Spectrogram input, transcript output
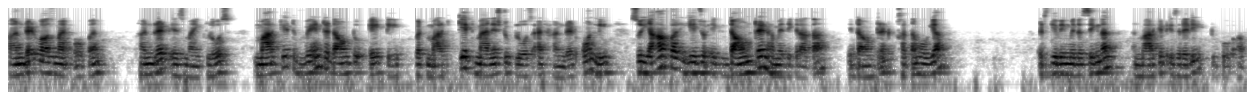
100 was my open 100 is my close market went down to 80 but market managed to close at 100 only so यहाँ पर ये जो एक डाउन ट्रेंड हमें दिख रहा था ये डाउन ट्रेंड खत्म हो गया it's giving me the signal and market is ready to go up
